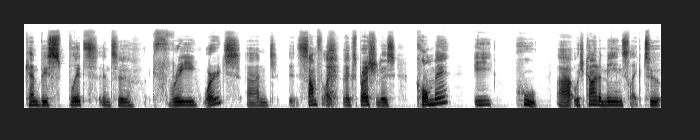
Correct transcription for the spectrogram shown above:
can be split into like three words, and it's something like the expression is "come i hu, uh, which kind of means like to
